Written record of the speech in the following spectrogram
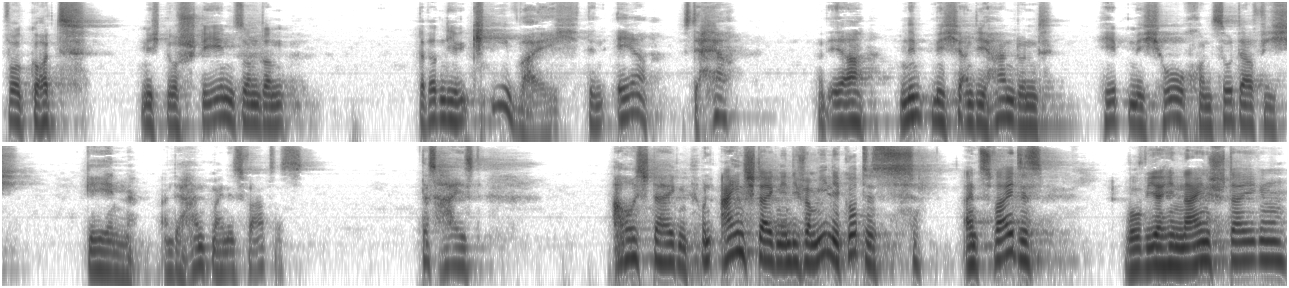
vor Gott nicht nur stehen, sondern da werden die Knie weich, denn er ist der Herr und er nimmt mich an die Hand und hebt mich hoch und so darf ich gehen an der Hand meines Vaters. Das heißt, aussteigen und einsteigen in die Familie Gottes. Ein zweites, wo wir hineinsteigen,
